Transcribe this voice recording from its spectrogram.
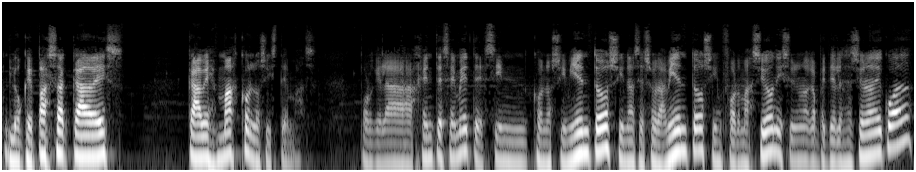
lo que pasa cada vez, cada vez más con los sistemas. Porque la gente se mete sin conocimientos, sin asesoramiento, sin formación y sin una capitalización adecuada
